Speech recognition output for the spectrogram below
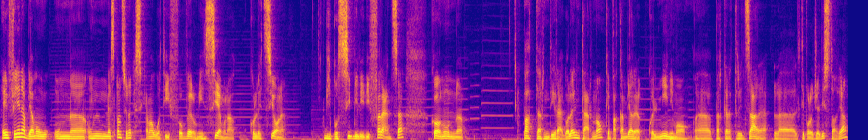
E infine abbiamo un, un, un'espansione che si chiama What If, ovvero un insieme, una collezione di possibili differenze con un pattern di regole interno che va a cambiare quel minimo eh, per caratterizzare la, la tipologia di storia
